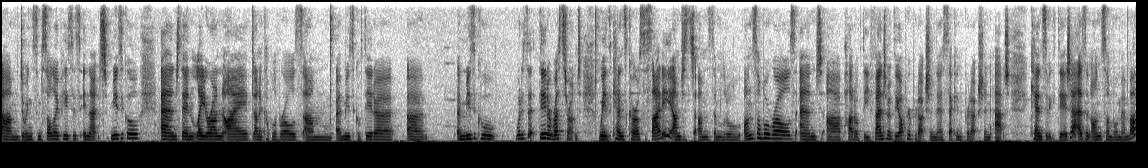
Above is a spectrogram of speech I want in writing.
um, doing some solo pieces in that musical. And then later on, I've done a couple of roles, um, a musical theatre, uh, a musical. What is it? Theatre restaurant with Cairns Choral Society. I'm um, just um, some little ensemble roles and uh, part of the Phantom of the Opera production, their second production at Cairns Civic Theatre as an ensemble member,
